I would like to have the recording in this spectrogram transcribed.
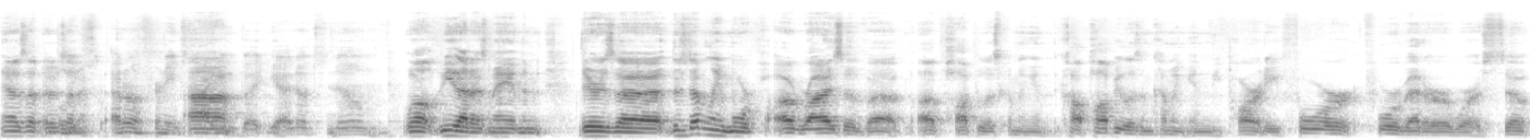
Yeah, is that, I, is that I don't know if her name's Uh, Heidi, but yeah, I know it's no. well, be that as may, and then there's uh, there's definitely more a rise of uh, uh, populism coming in, populism coming in the party for for for better or worse. So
